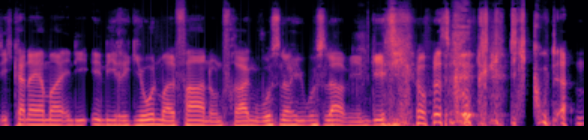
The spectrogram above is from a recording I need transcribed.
Ich kann da ja mal in die, in die Region mal fahren und fragen, wo es nach Jugoslawien geht. Ich glaube, das kommt richtig gut an.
